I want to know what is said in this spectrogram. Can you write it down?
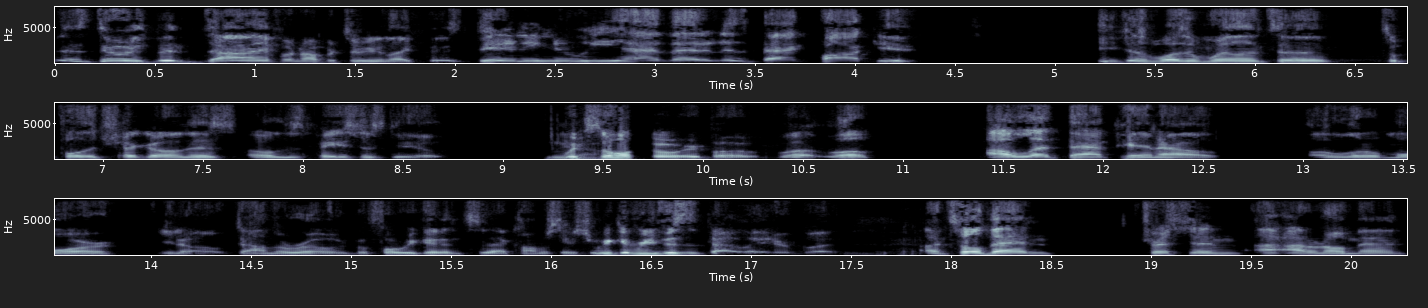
this dude has been dying for an opportunity like this. Danny knew he had that in his back pocket. He just wasn't willing to to pull the trigger on this on this Pacers deal which is the whole story. But well, well, I'll let that pan out a little more, you know, down the road before we get into that conversation. We can revisit that later, but until then, Tristan, I, I don't know, man.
